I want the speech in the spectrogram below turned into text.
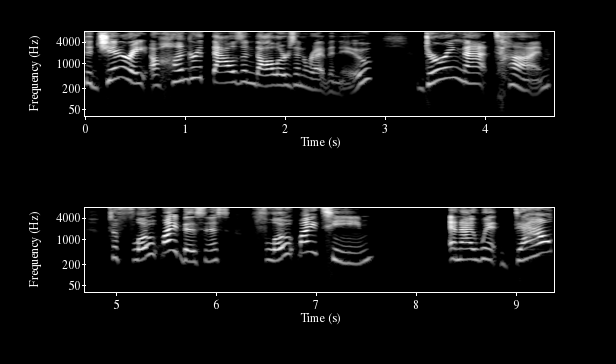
to generate a hundred thousand dollars in revenue during that time to float my business, float my team. And I went down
